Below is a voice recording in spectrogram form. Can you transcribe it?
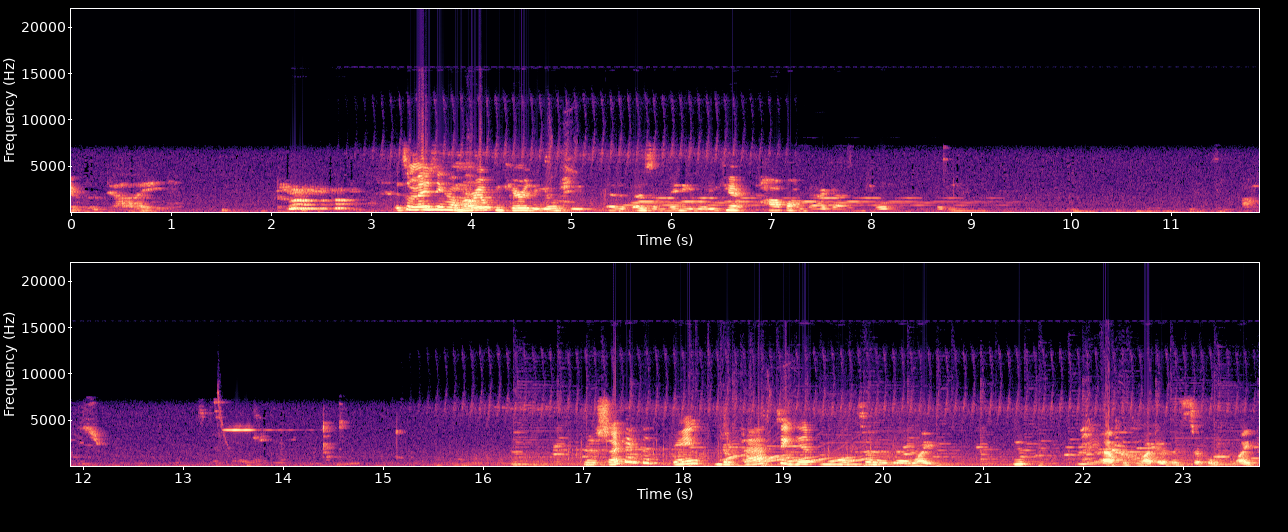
Never died. It's amazing how Mario can carry the Yoshi as, as a mini, but he can't hop on bad guys The second the thing, the path to get to the White. Hmm? You have this white as a circle white.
